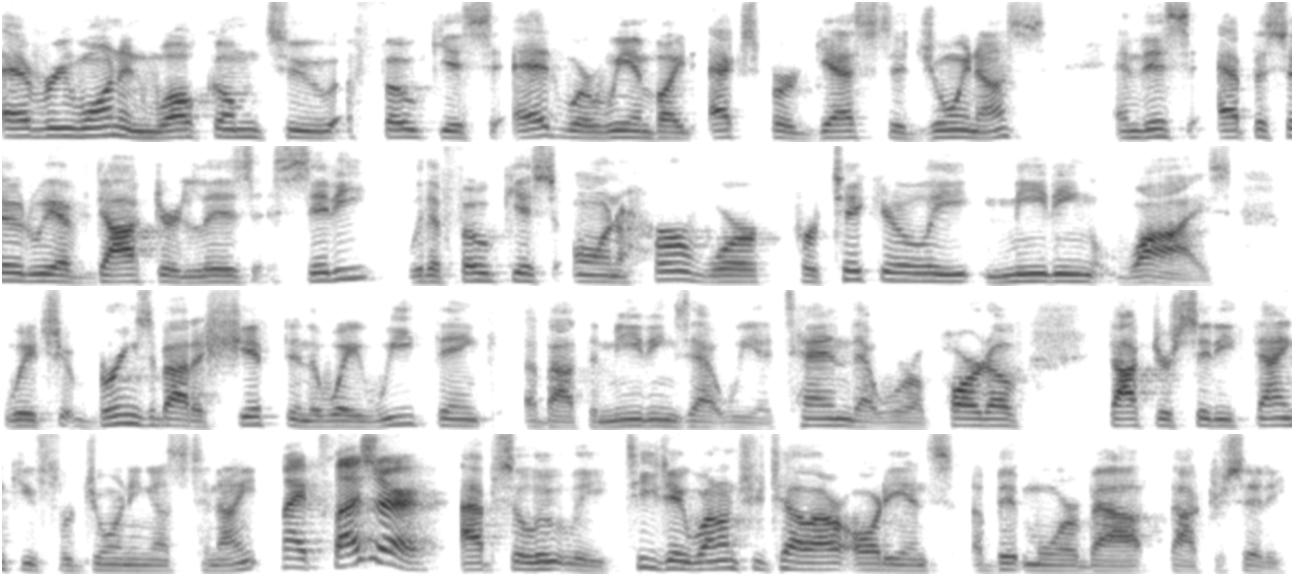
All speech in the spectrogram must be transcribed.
everyone, and welcome to Focus Ed, where we invite expert guests to join us. And this episode, we have Dr. Liz City with a focus on her work, particularly Meeting Wise, which brings about a shift in the way we think about the meetings that we attend, that we're a part of. Dr. City, thank you for joining us tonight. My pleasure. Absolutely. TJ, why don't you tell our audience a bit more about Dr. City?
